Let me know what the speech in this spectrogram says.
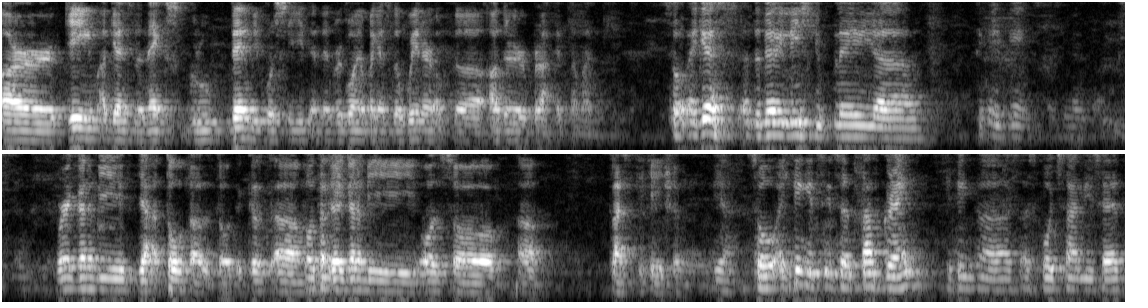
our game against the next group, then we proceed, and then we're going up against the winner of the other bracket naman. So I guess at the very least you play uh, eight games. We're gonna be yeah a total so because um, Total there's eight. gonna be also uh, classification. Yeah. So I think it's it's a tough grind. I think uh, as, as Coach Sandy said,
